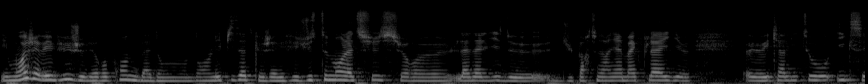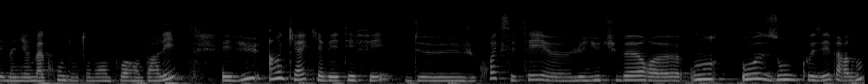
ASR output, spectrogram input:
Et moi, j'avais vu, je vais reprendre bah, dans, l'épisode que j'avais fait justement là-dessus, sur euh, l'analyse du partenariat McFly euh, et Carlito X et Emmanuel Macron, dont on va pouvoir en parler. J'ai vu un cas qui avait été fait de, je crois que c'était euh, le youtubeur Ozon Causé, pardon,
